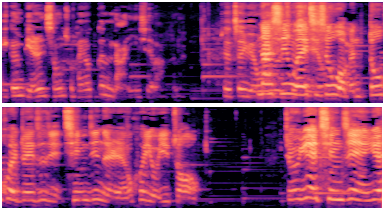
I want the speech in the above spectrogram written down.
比跟别人相处还要更难一些吧。就这原那是因为其实我们都会对自己亲近的人会有一种，就越亲近越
